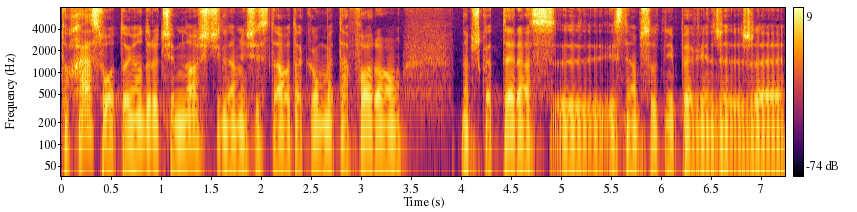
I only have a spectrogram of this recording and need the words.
to hasło, to jądro ciemności dla mnie się stało taką metaforą. Na przykład teraz y, jestem absolutnie pewien, że, że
